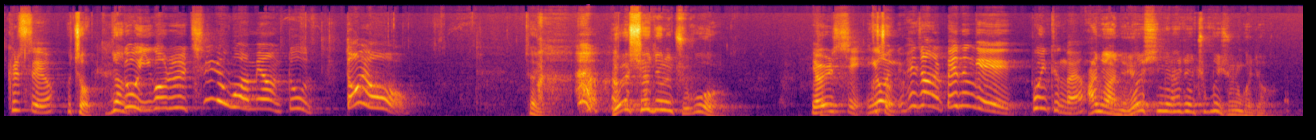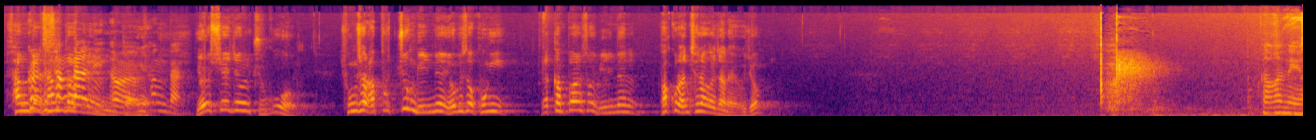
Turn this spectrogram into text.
글쎄요. 그렇죠. 그냥 또 이거를 치려고 하면 또 떠요. 자, 10시 회전을 주고 10시. 이건 그쵸. 회전을 빼는 게 포인트인가요? 아니요 아니요 10시면 회전 충분히 주는 거죠. 상단, 상단이, 상단이니까. 어, 예. 상단. 열시해전을 주고 종선 앞으로 쭉 밀면 여기서 공이 약간 뻔해서 밀면 밖으로 안 튀어나가잖아요. 그죠? 나가네요.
